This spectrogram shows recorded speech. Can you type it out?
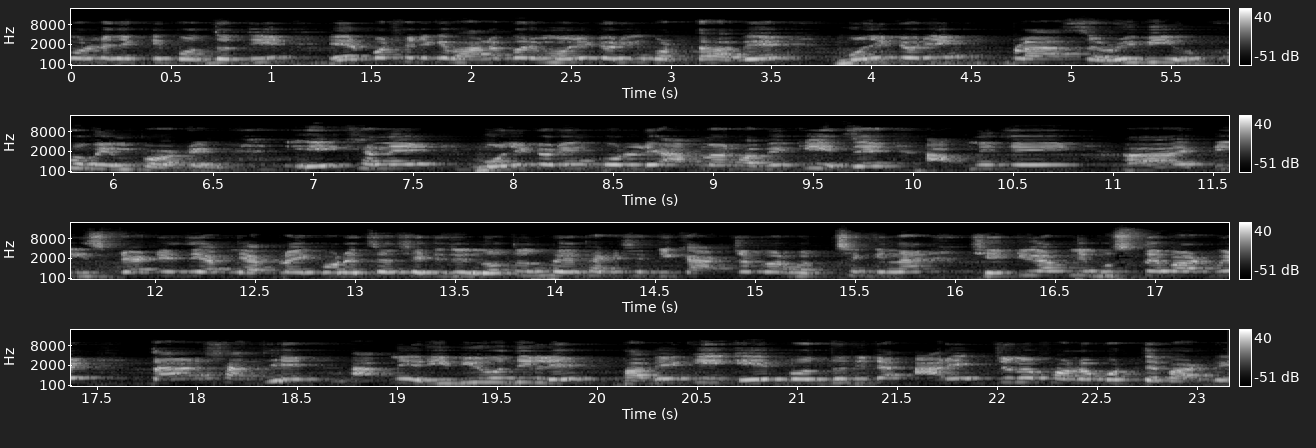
করলেন একটি পদ্ধতি, এরপর সেটিকে ভালো করে মনিটরিং করতে হবে। মনিটরিং প্লাস রিভিউ খুব ইম্পর্টেন্ট এইখানে মনিটরিং করলে আপনার হবে কি যে, আপনি যে একটি স্ট্র্যাটেজি আপনি অ্যাপ্লাই করেছেন, সেটি যদি নতুন হয়ে থাকে, সেটি কার্যকর হচ্ছে কিনা, সেটিও আপনি বুঝতে পারবেন। তার সাথে আপনি রিভিউ দিলে হবে কি এই পদ্ধতিটা আরেকজনও ফলো করতে পারবে।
